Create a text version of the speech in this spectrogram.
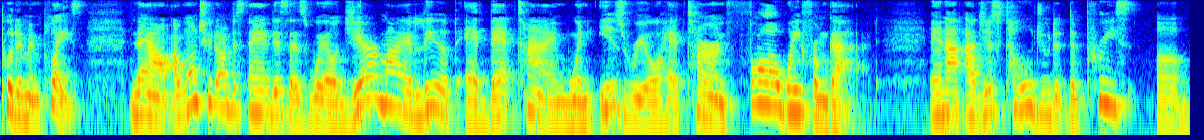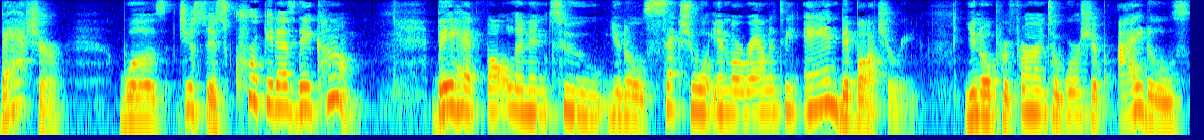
put him in place. Now, I want you to understand this as well. Jeremiah lived at that time when Israel had turned far away from God. And I, I just told you that the priest, uh, Basher, was just as crooked as they come. They had fallen into, you know, sexual immorality and debauchery, you know, preferring to worship idols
